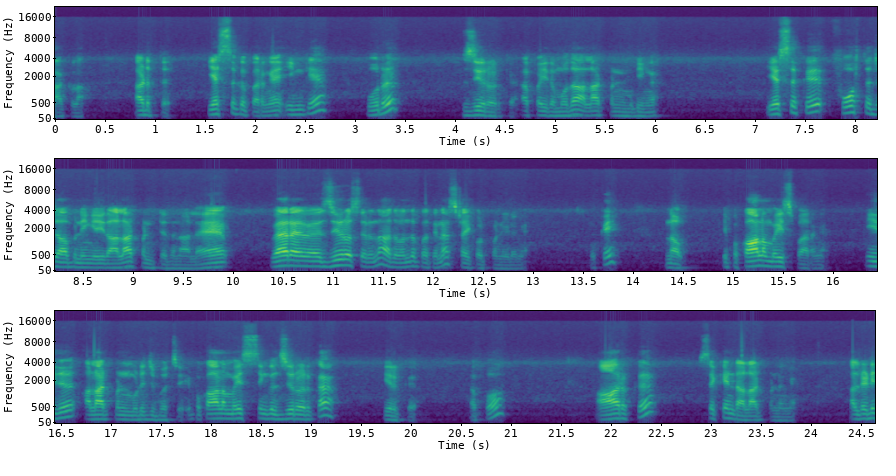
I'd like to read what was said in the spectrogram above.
பார்க்கலாம். அடுத்து எஸ்ஸுக்கு பாருங்கள் இங்கே ஒரு ஜீரோ இருக்குது அப்போ இதை மொதல் அலாட் பண்ண முடியுங்க. எஸ்ஸுக்கு ஃபோர்த்து ஜாப் நீங்கள் இதை அலாட் பண்ணிட்டதுனால வேறு ஜீரோஸ் இருந்தால் அதை வந்து பார்த்திங்கன்னா ஸ்ட்ரைக் அவுட் பண்ணிவிடுங்க ஓகே நவ் இப்போ காலம் வைஸ் பாருங்கள் இது அலாட்மெண்ட் முடிஞ்சு போச்சு. இப்போ காலம் வைஸ் சிங்கிள் ஜீரோ இருக்கா? இருக்குது அப்போது ஆறுக்கு செகண்ட் அலாட் பண்ணுங்கள் ஆல்ரெடி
